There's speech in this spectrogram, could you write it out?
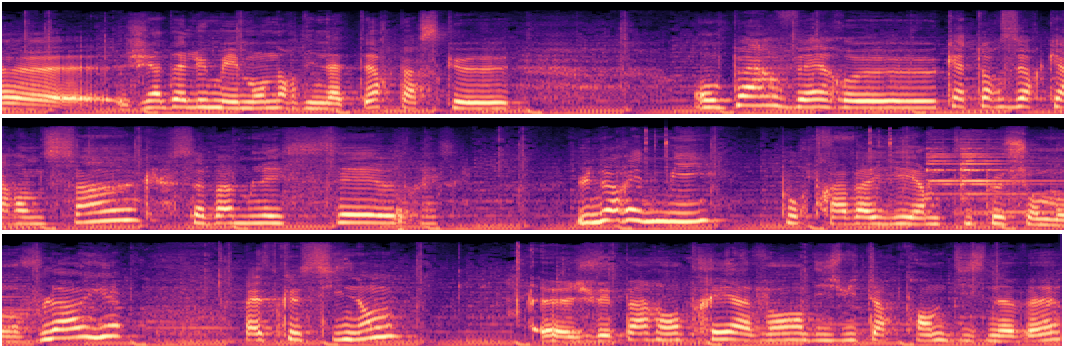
euh, je viens d'allumer mon ordinateur parce que on part vers 14h45, euh, ça va me laisser euh, une heure et demie pour travailler un petit peu sur mon vlog parce que sinon je vais pas rentrer avant 18h30, 19h.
